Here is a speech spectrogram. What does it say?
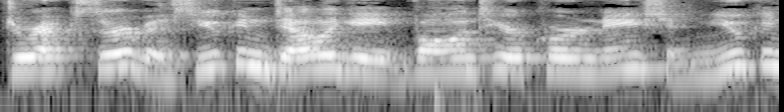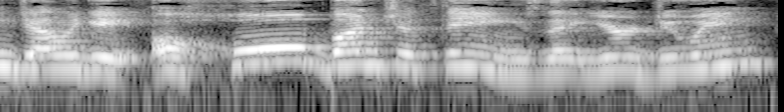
direct service. You can delegate volunteer coordination. You can delegate a whole bunch of things that you're doing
